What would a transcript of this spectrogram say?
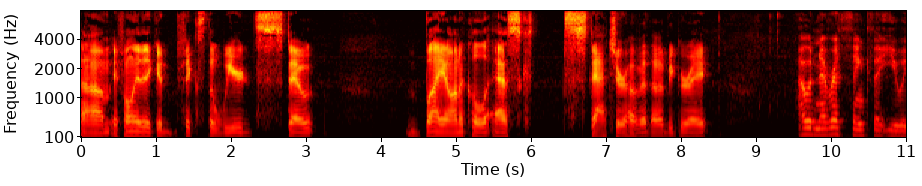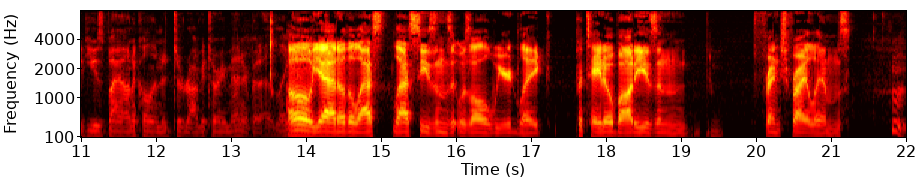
Um, if only they could fix the weird, stout, bionicle esque stature of it, that would be great. I would never think that you would use Bionicle in a derogatory manner, but I like. Oh yeah, no, the last last seasons it was all weird like potato bodies and French fry limbs. Hmm.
